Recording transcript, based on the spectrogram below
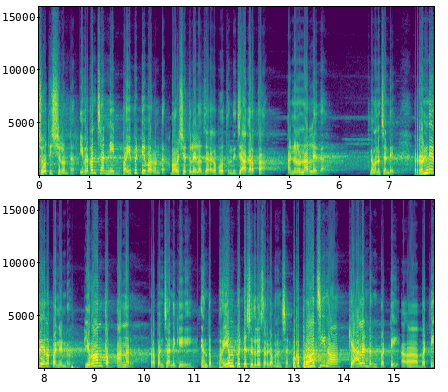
జ్యోతిష్యులు ఉంటారు. ఈ ప్రపంచాన్ని భయపెట్టేవారు ఉంటారు. భవిష్యత్తులో ఇలా జరగబోతుంది. జాగ్రత్త. అని ఉన్నారు లేదా? గమనించండి. రెండు వేల పన్నెండు. యుగాంతం అన్నారు. ప్రపంచానికి ఎంత భయం పెట్టేసి వదిలేశారు గమనించండి ఒక ప్రాచీన క్యాలెండర్ బట్టి బట్టి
